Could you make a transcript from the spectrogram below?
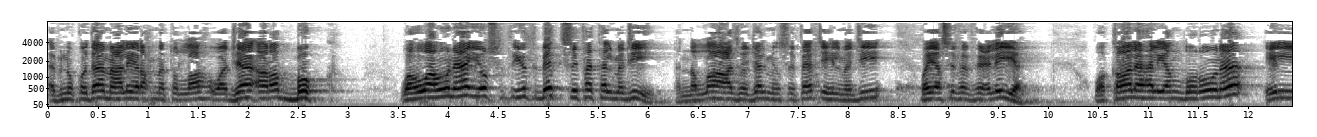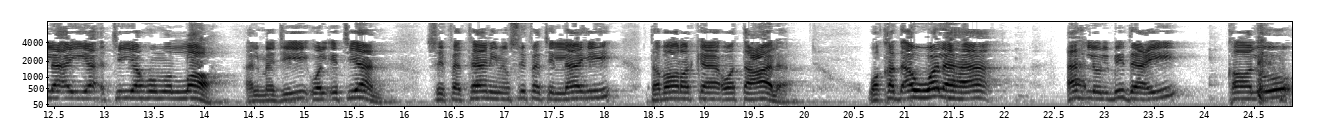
ابن قدام عليه رحمة الله وجاء ربك. وهو هنا يثبت صفة المجيء أن الله عز وجل من صفاته المجيء وهي صفة فعلية. وقال هل ينظرون إلا أن يأتيهم الله المجيء والإتيان صفتان من صفة الله تبارك وتعالى. وقد أولها أهل البدع قالوا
